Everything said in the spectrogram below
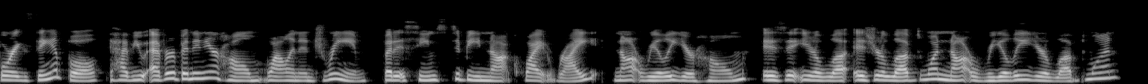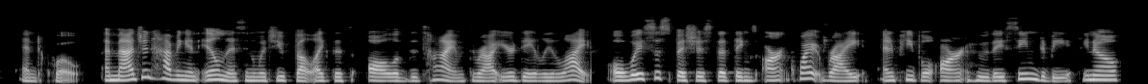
For example, have you ever been in your home while in a dream, but it seems to be not quite right? Not really your home? Is it your lo- is your loved one not really your loved one? End quote. Imagine having an illness in which you felt like this all of the time throughout your daily life. Always suspicious that things aren't quite right and people aren't who they seem to be. You know,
